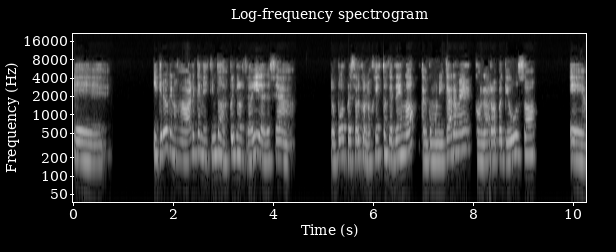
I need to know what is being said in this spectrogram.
Eh, y creo que nos abarca en distintos aspectos de nuestra vida, ya sea lo puedo expresar con los gestos que tengo al comunicarme, con la ropa que uso. eh,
